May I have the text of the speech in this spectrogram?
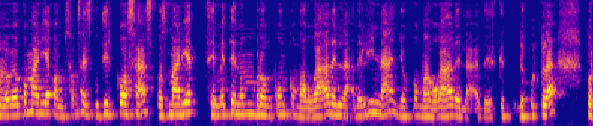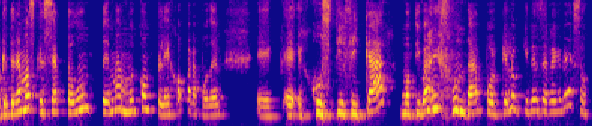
lo veo con María, cuando empezamos a discutir cosas, pues María se mete en un broncón como abogada de la del INA, yo como abogada de la de, cultura, porque tenemos que ser todo un tema muy complejo para poder eh, eh, justificar, motivar y fundar por qué lo quieres de regreso.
